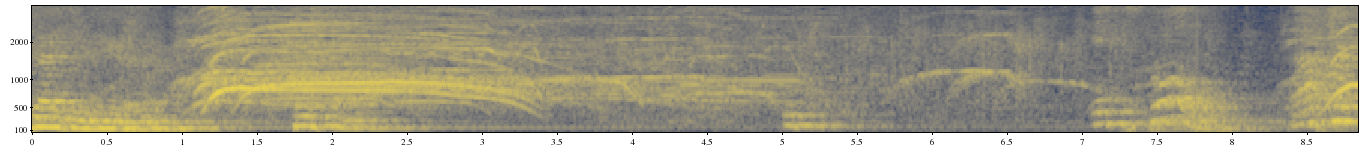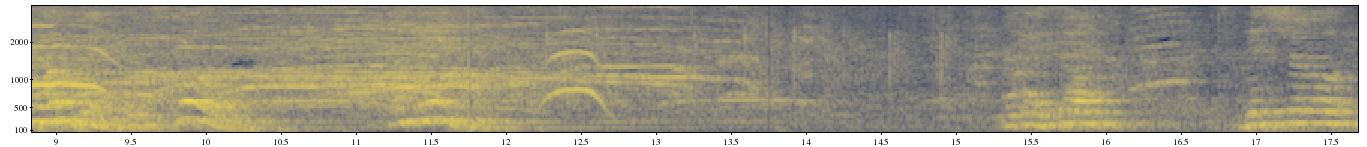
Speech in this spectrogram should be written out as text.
You guys are here. First it's it's full. After COVID, it's full. Amazing. Okay, so this show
